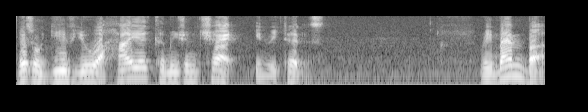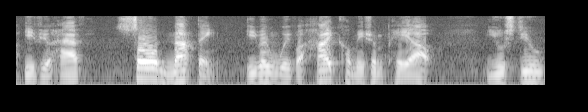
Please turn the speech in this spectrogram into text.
This will give you a higher commission check in returns. Remember, if you have sold nothing, even with a high commission payout, you still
